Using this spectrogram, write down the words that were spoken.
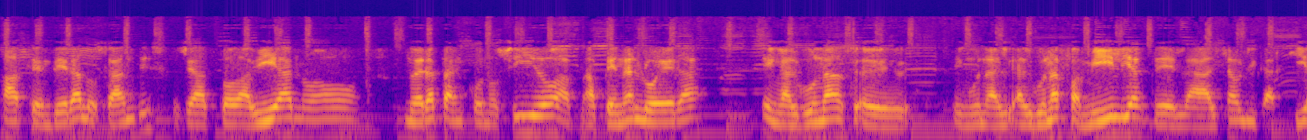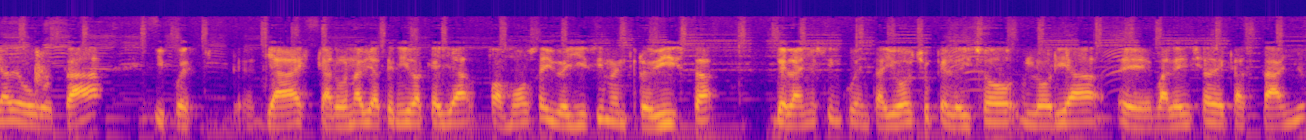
a ascender a los Andes, o sea, todavía no, no era tan conocido, apenas lo era en algunas, eh, en una- algunas familias de la alta oligarquía de Bogotá y pues ya Escarón había tenido aquella famosa y bellísima entrevista del año 58 que le hizo Gloria eh, Valencia de Castaño,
